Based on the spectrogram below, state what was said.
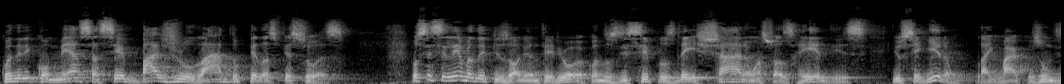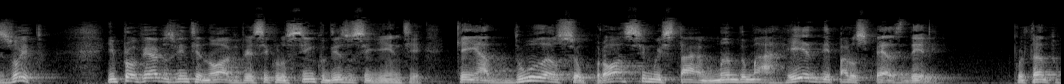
quando ele começa a ser bajulado pelas pessoas. Você se lembra do episódio anterior, quando os discípulos deixaram as suas redes e o seguiram, lá em Marcos 1,18? Em Provérbios 29, versículo 5, diz o seguinte: Quem adula o seu próximo está armando uma rede para os pés dele. Portanto,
